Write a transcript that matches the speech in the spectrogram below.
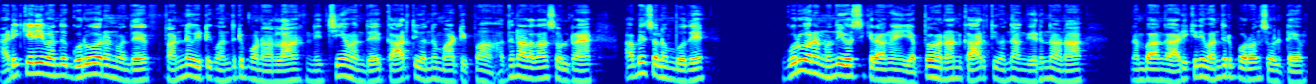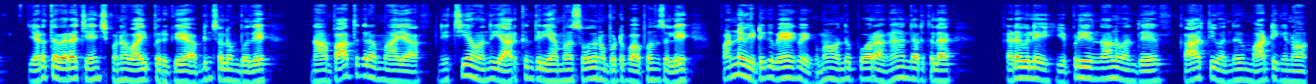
அடிக்கடி வந்து குருவரன் வந்து பண்ணை வீட்டுக்கு வந்துட்டு போனாலாம், நிச்சயம் வந்து கார்த்தி வந்து மாட்டிப்பான். அதனால தான் சொல்கிறேன் அப்படின்னு சொல்லும்போது, குருவரன் வந்து யோசிக்கிறாங்க. எப்போ வேணாலும் கார்த்தி வந்து அங்கே இருந்தானா, நம்ம அங்கே அடிக்கடி வந்துட்டு போகிறோன்னு சொல்லிட்டு, இடத்த வேற சேஞ்ச் பண்ண வாய்ப்பு இருக்குது அப்படின்னு சொல்லும்போது, நான் பார்த்துக்கிறேன் மாயா. நிச்சயம் வந்து யாருக்கும் தெரியாமல் சோதனை போட்டு பார்ப்போம்னு சொல்லி, பண்ணை வீட்டுக்கு வேக வேகமாக வந்து போகிறாங்க அந்த இடத்துல. கடவுளே! எப்படி இருந்தாலும் வந்து கார்த்தி வந்து மாட்டிக்கணும்.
